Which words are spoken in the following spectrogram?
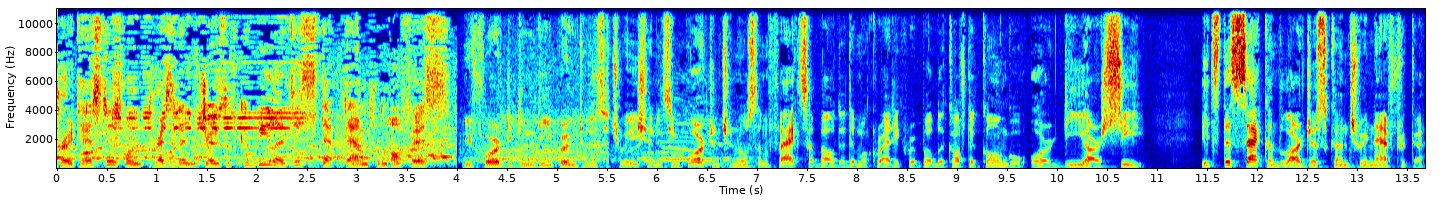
Protesters want President Joseph Kabila to step down from office. Before digging deeper into the situation, it's important to know some facts about the Democratic Republic of the Congo, or DRC. It's the second largest country in Africa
